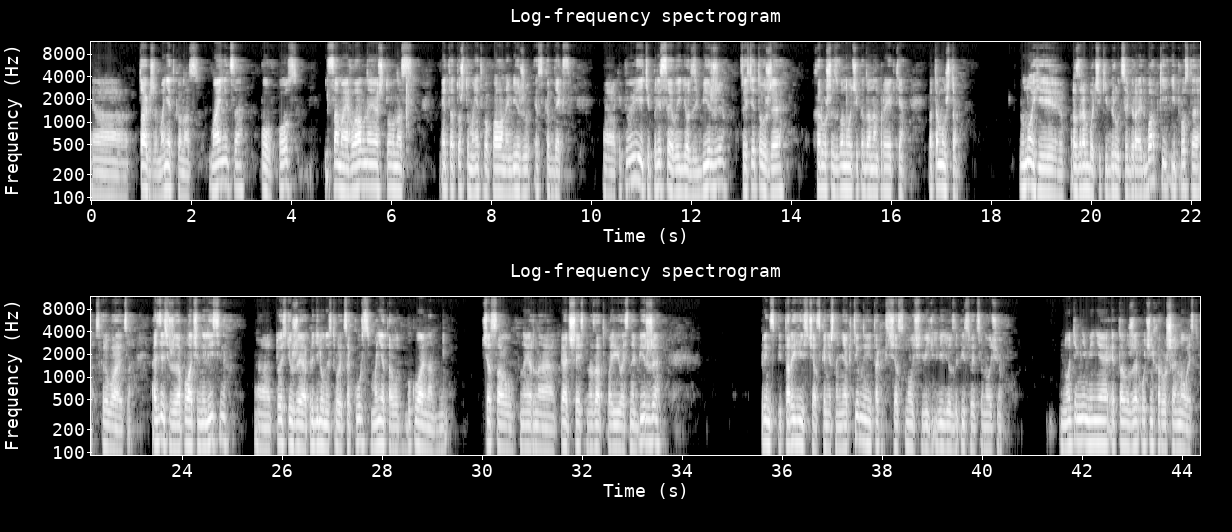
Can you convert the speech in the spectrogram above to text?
Э, также монетка у нас майнится, пол POS. И самое главное, что у нас, это то, что монета попала на биржу SKDEX. Э, как вы видите, пресейл идет с биржи. То есть это уже хороший звоночек о данном проекте. Потому что многие разработчики берут, собирают бабки и просто скрываются. А здесь уже оплаченный листинг, то есть уже определенный строится курс. Монета вот буквально часов, наверное, 5-6 назад появилась на бирже. В принципе, торги сейчас, конечно, не активные, так как сейчас ночь, видео записывается ночью. Но, тем не менее, это уже очень хорошая новость.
